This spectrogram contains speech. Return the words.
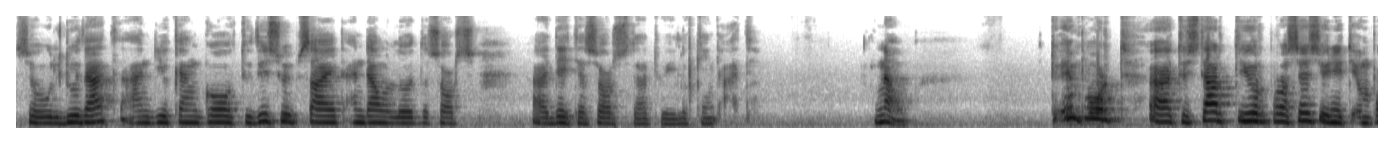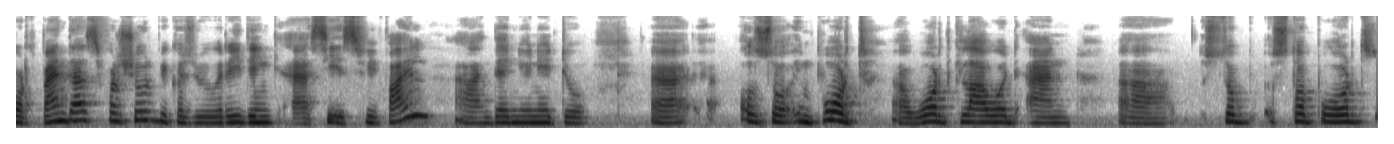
so we'll do that and you can go to this website and download the source uh, data source that we're looking at now to import uh, to start your process you need to import pandas for sure because we were reading a csv file and then you need to uh, also import uh, word cloud and uh, stop stop words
